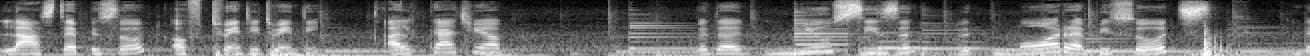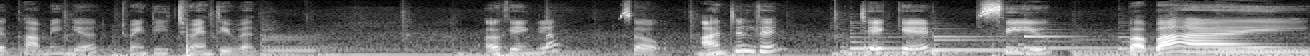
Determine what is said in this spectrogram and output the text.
last episode of 2020. I'll catch you up with a new season with more episodes in the coming year 2021. Okay, Ingla? So until then, take care. See you. Bye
